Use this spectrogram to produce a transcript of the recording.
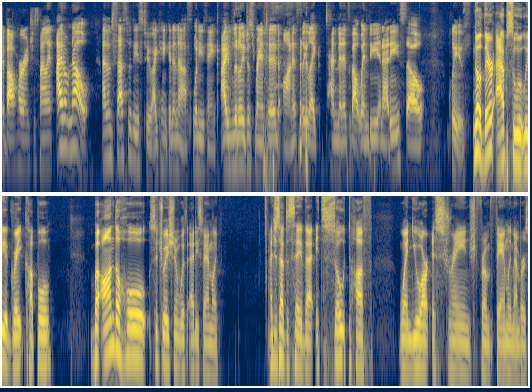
about her and she's smiling. I don't know. I'm obsessed with these two. I can't get enough. What do you think? I literally just ranted honestly like 10 minutes about wendy and eddie. So please. No, they're absolutely a great couple. But on the whole situation with Eddie's family, I just have to say that it's so tough when you are estranged from family members.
